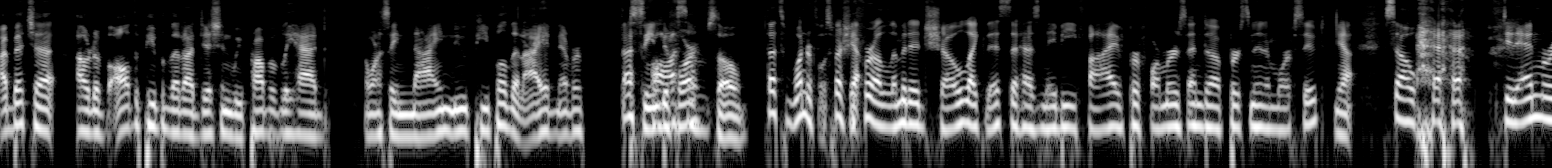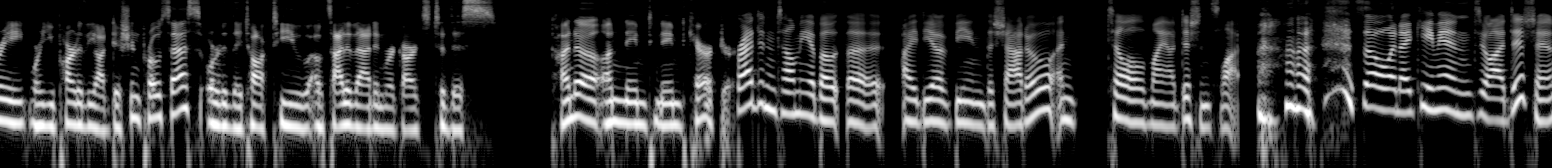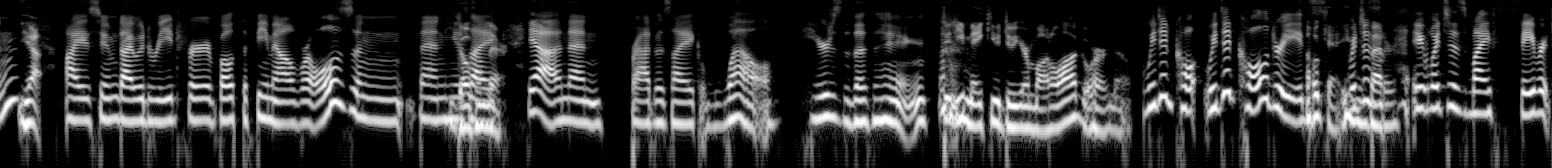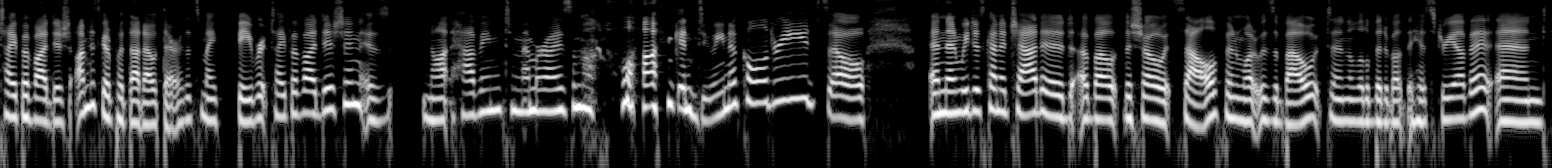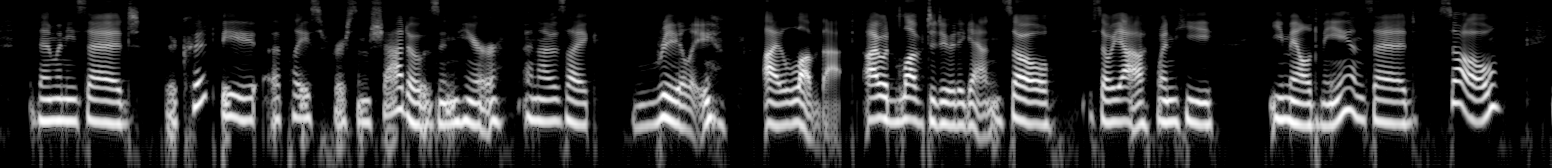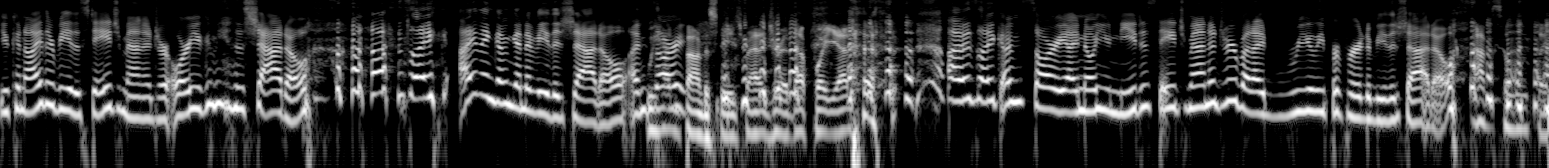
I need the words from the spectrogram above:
I bet you out of all the people that auditioned, we probably had I want to say nine new people that I had never That's seen awesome. before. So That's wonderful, especially Yep. for a limited show like this that has maybe five performers and a person in a morph suit. yeah. So, did Anne Marie, were you part of the audition process or did they talk to you outside of that in regards to this kind of unnamed named character? Brad didn't tell me about the idea of being the shadow until my audition slot. so when I came in to audition, Yeah, I assumed I would read for both the female roles. And then he was go from like, there. Yeah. And then Brad was like, Well, here's the thing. Did he make you do your monologue or no? We did cold we did cold reads. Okay, even which is better. it- which is my favorite type of audition. I'm just gonna put that out there. That's my favorite type of audition is not having to memorize a monologue and doing a cold read. So and then we just kind of chatted about the show itself and what it was about and a little bit about the history of it. And then when he said, there could be a place for some shadows in here. And I was like, really? I love that. I would love to do it again. So, so yeah, when he emailed me and said, so you can either be the stage manager or you can be the shadow. I was like, I think I'm going to be the shadow. I'm we sorry. hadn't found a stage manager at that point yet. I was like, I'm sorry. I know you need a stage manager, but I'd really prefer to be the shadow. Absolutely.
